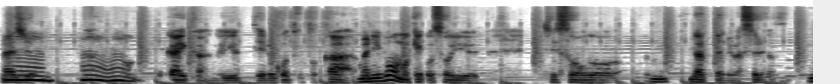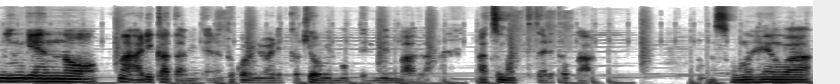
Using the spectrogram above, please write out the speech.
ラジオうん。うん。うん。世界観が言ってることとか、まあ、リボーンも結構そういう思想だったりはする。人間の、まあ、あり方みたいなところに割と興味を持ってるメンバーが集まってたりとか、その辺は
